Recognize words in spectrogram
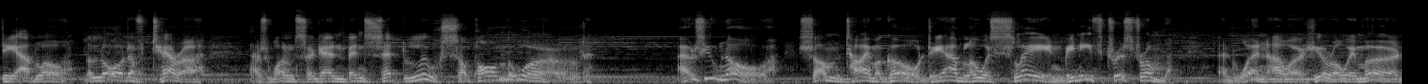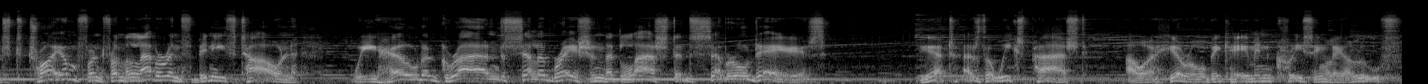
Diablo, the Lord of Terror, has once again been set loose upon the world. As you know, some time ago Diablo was slain beneath Tristram, and when our hero emerged triumphant from the labyrinth beneath town, we held a grand celebration that lasted several days. Yet, as the weeks passed, our hero became increasingly aloof.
